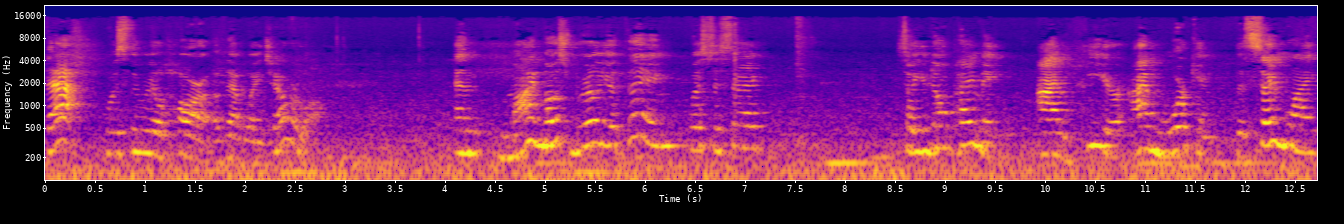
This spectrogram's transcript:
That was the real horror of that wage hour law. And my most brilliant thing was to say, so you don't pay me. I'm here, I'm working the same way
